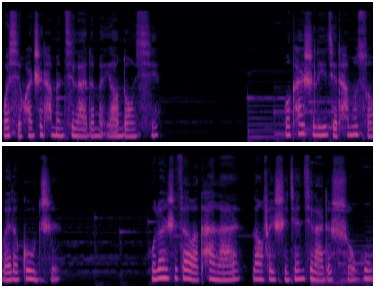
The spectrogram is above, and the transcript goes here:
我喜欢吃他们寄来的每样东西。我开始理解他们所谓的固执，无论是在我看来浪费时间寄来的食物，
